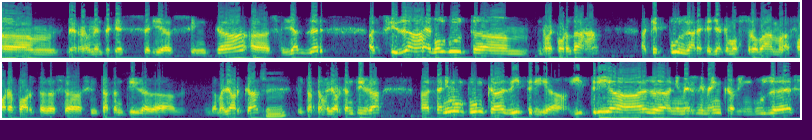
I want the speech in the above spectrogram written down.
eh, bé, realment aquest seria cinquè, eh, Sant Llàtzer. Sisè, he volgut eh, recordar aquest punt ara que ja que ens trobam a fora porta de la ciutat antiga de, de Mallorca, Sí. ciutat de Mallorca antiga, eh, tenim un punt que és Ítria. Ítria és eh, ni més ni menys que avingudes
